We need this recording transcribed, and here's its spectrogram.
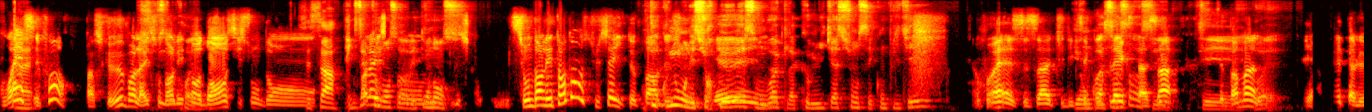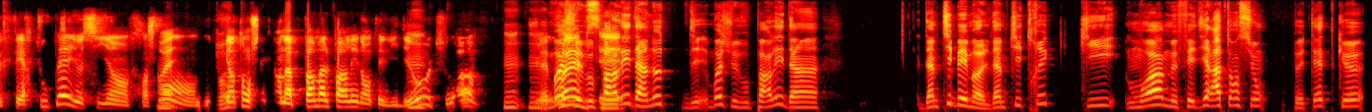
Ouais, Ouais. c'est fort. Parce que, voilà, ils sont dans les tendances, ils sont dans. C'est ça. Voilà, Exactement ils ça, sont- les tendances. Ils sont, ils sont dans les tendances, tu sais, ils te parlent. Nous, on est sur PES, on voit que la communication c'est compliqué. Ouais, c'est ça, tu dis que c'est complexe, t'as c'est- ça. c'est pas mal. ouais. Et après, tu as le fair to play aussi, hein. franchement. Ouais. Bientôt, je sais en as pas mal parlé dans tes vidéos, tu vois. Mm, mm. Mais moi, Ouais, je vais vous parler d'un autre. Moi, je vais vous parler d'un d'un petit bémol, d'un petit truc qui, moi, me fait dire attention. Peut-être que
